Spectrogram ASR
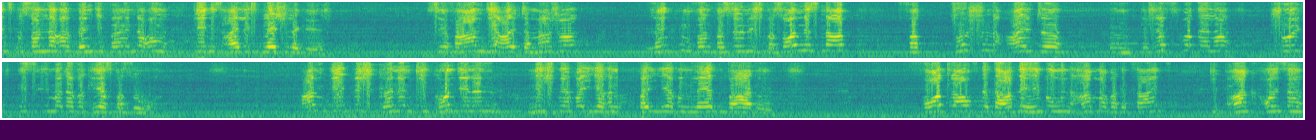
insbesondere wenn die Veränderung gegen das Heiligsblechle geht. Sie fahren die alte Masche, lenken von persönlichen Versäumnissen ab, vertuschen alte äh, Geschäftsmodelle. Schuld ist immer der Verkehrsversuch. Angeblich können die Kundinnen nicht mehr bei ihren, bei ihren Läden parken. Fortlaufende Datenerhebungen haben aber gezeigt, die Parkhäuser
